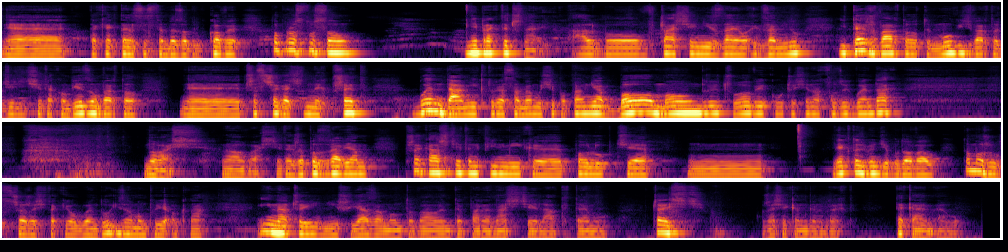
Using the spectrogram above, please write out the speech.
e, tak jak ten system bezobróbkowy, po prostu są niepraktyczne albo w czasie nie zdają egzaminu i też warto o tym mówić, warto dzielić się taką wiedzą, warto e, przestrzegać innych przed błędami, które samemu się popełnia, bo mądry człowiek uczy się na cudzych błędach. No właśnie, no właśnie. Także pozdrawiam. Przekażcie ten filmik, e, polubcie. Mm, Jak ktoś będzie budował, to może ustrzeże się takiego błędu i zamontuje okna inaczej niż ja zamontowałem te paręnaście lat temu. Cześć, Grzesiek Engelbrecht, TKM EU.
